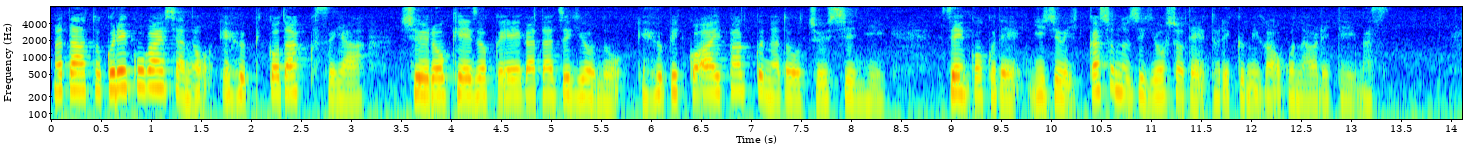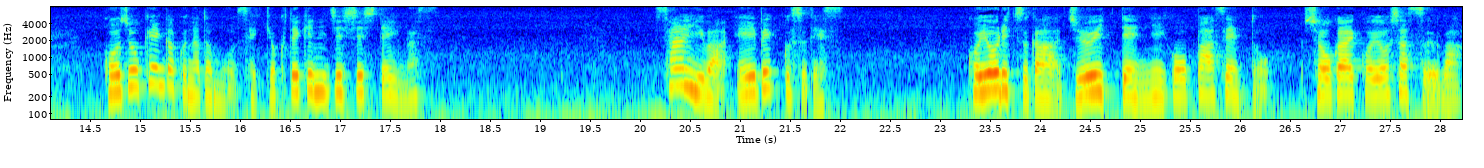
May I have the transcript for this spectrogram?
また特例子会社の F ピコダックスや就労継続 A 型事業の F ピコ iPAC などを中心に全国で21カ所の事業所で取り組みが行われています。工場見学なども積極的に実施しています。3位は ABEX です。雇用率が11.25%障害雇用者数は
